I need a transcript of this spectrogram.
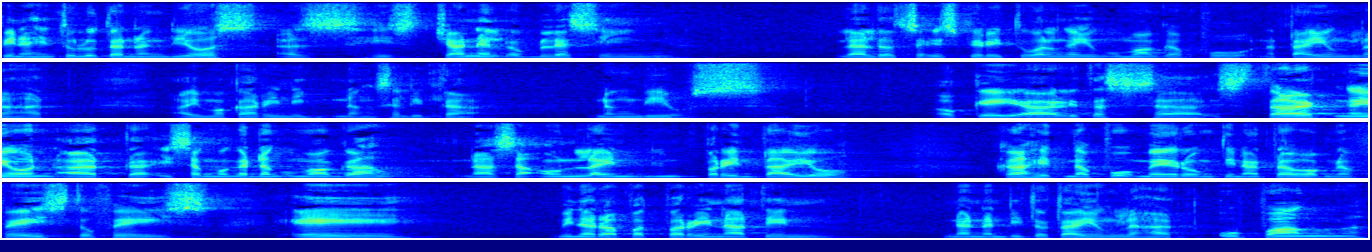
pinahintulutan ng Diyos as His channel of blessing, lalo sa spiritual ngayong umaga po na tayong lahat ay makarinig ng salita ng Diyos. Okay, uh, let us uh, start ngayon at uh, isang magandang umaga. Nasa online pa rin tayo. Kahit na po mayroong tinatawag na face-to-face, eh, minarapat pa rin natin na nandito tayong lahat upang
